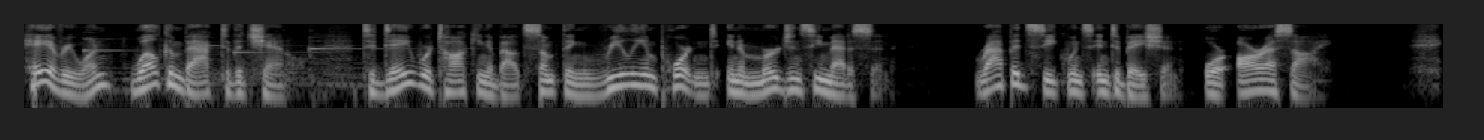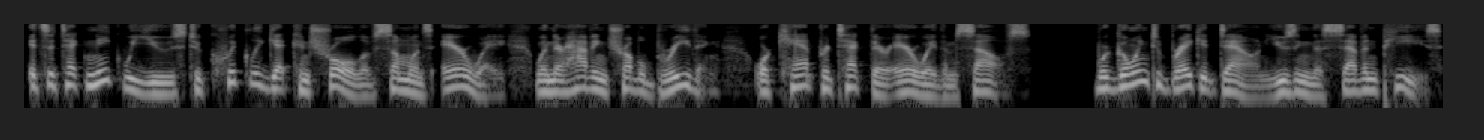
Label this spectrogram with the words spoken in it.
Hey everyone, welcome back to the channel. Today we're talking about something really important in emergency medicine, rapid sequence intubation, or RSI. It's a technique we use to quickly get control of someone's airway when they're having trouble breathing or can't protect their airway themselves. We're going to break it down using the 7 Ps.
